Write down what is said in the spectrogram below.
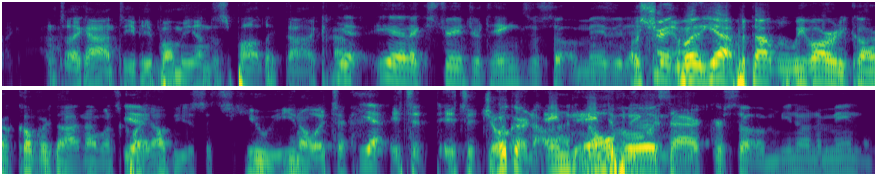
I can't. I can't. If you put me on the spot like that, I can't. Yeah, yeah, like Stranger Things or something, maybe. Like well, straight, well, yeah, but that we've already covered that. And that one's quite yeah. obvious. It's huge. You know, it's a yeah, it's a it's a juggernaut. And, and the Ozark can... or something. You know what I mean? Like,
